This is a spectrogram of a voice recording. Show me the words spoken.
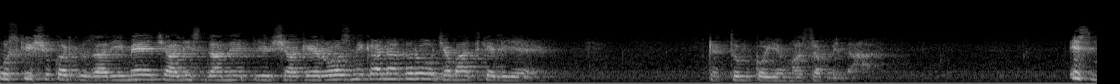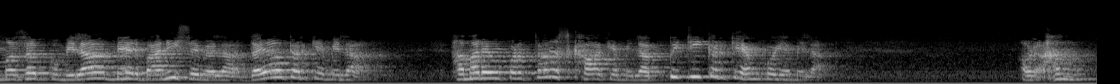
उसकी शुक्रगुजारी में चालीस दाने पीर शाह के रोज निकाला करो जमात के लिए, कि तुमको यह मज़हब मिला। इस मज़हब को मिला, मेहरबानी से मिला, दया करके मिला, हमारे ऊपर तरस खा के मिला, पिटी करके हमको यह मिला। और हम,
